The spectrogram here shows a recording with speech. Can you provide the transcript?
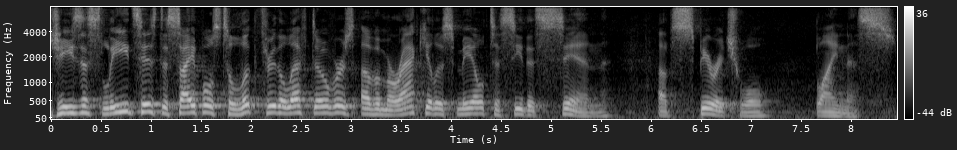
Jesus leads his disciples to look through the leftovers of a miraculous meal to see the sin of spiritual blindness.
